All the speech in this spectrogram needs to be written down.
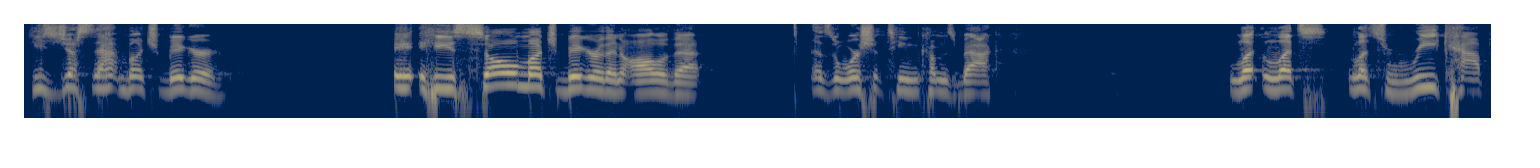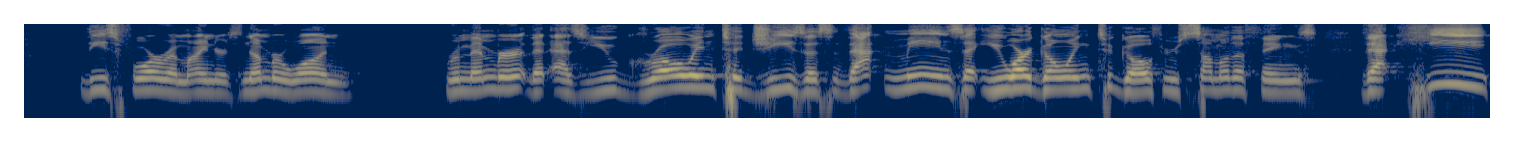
He's just that much bigger. He's so much bigger than all of that. As the worship team comes back, let, let's, let's recap these four reminders. Number one, remember that as you grow into Jesus, that means that you are going to go through some of the things that he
